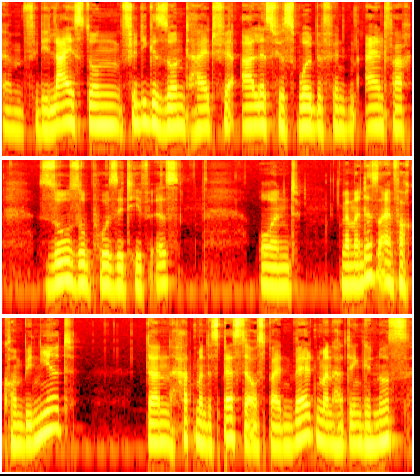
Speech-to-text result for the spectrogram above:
ähm, für die Leistung, für die Gesundheit, für alles, fürs Wohlbefinden einfach so, so positiv ist. Und wenn man das einfach kombiniert, dann hat man das Beste aus beiden Welten. Man hat den Genuss,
